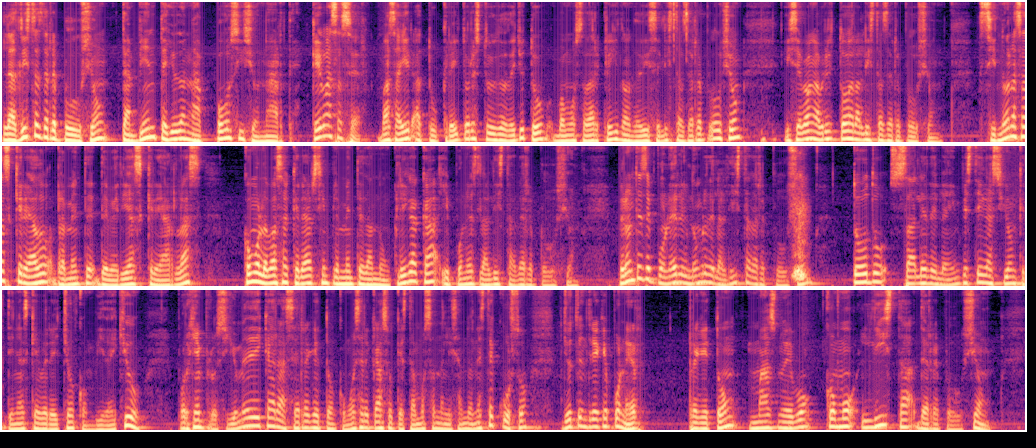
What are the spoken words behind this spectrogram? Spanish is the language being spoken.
Las listas de reproducción también te ayudan a posicionarte. ¿Qué vas a hacer? Vas a ir a tu Creator Studio de YouTube, vamos a dar clic donde dice listas de reproducción y se van a abrir todas las listas de reproducción. Si no las has creado, realmente deberías crearlas. ¿Cómo lo vas a crear? Simplemente dando un clic acá y pones la lista de reproducción. Pero antes de poner el nombre de la lista de reproducción, todo sale de la investigación que tenías que haber hecho con VidIQ. Por ejemplo, si yo me dedicara a hacer reggaetón, como es el caso que estamos analizando en este curso, yo tendría que poner reggaetón más nuevo como lista de reproducción.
